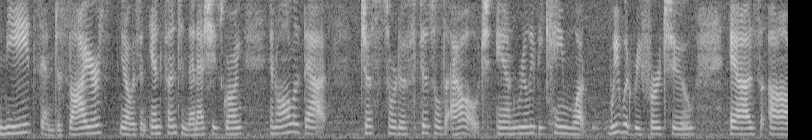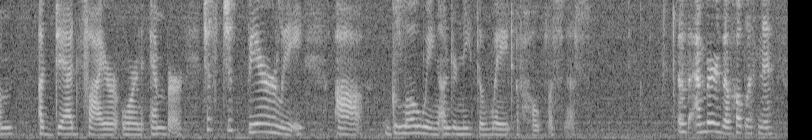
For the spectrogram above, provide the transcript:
needs and desires, you know, as an infant and then as she's growing. And all of that just sort of fizzled out and really became what we would refer to as um, a dead fire or an ember, just, just barely. Uh, glowing underneath the weight of hopelessness. Those embers of hopelessness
